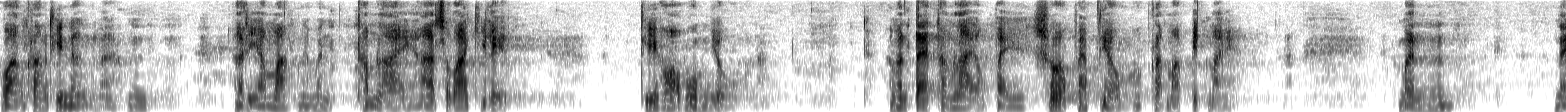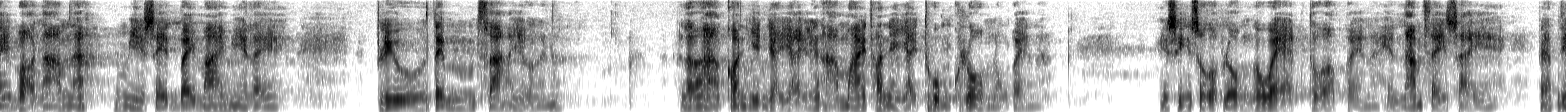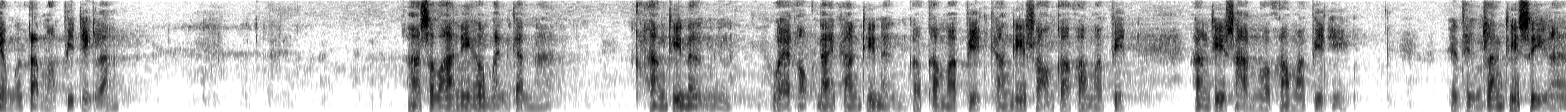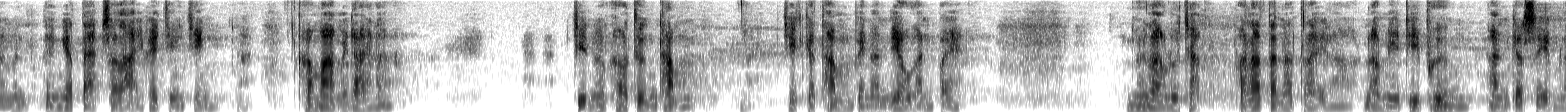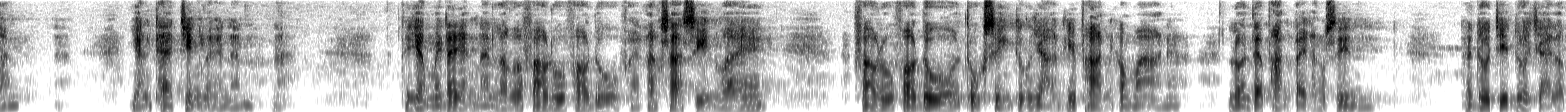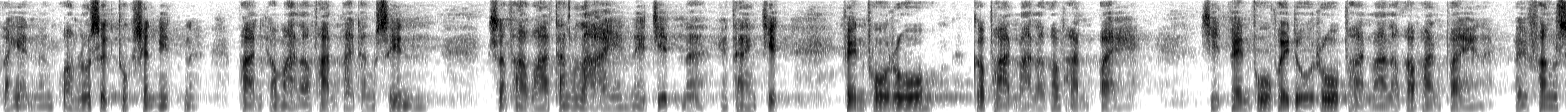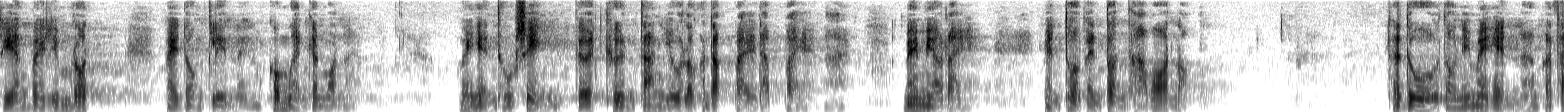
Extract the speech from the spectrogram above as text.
วางครั้งที่หนึ่งนะมันอริยมรรคเนี่ยมันทำลายอาสวะกิเลสที่ห่อหุ้มอยู่ มันแตกทำลายออกไปชั่วแป๊บเดียวก็กลับมาปิดใหม่ เหมือนในบ่อน้ำนะ มีเศษใบไม้มีอะไร ปลิวเต็มสระอยู่นะเราหาก้อนหินใหญ่ๆ หรือหาไม้ท่อนใหญ่ๆ ทุ่มโครมลงไปนะไอ้สิ่งโสกปรกก็แหวกตัวออกไปนะเห็นน้ำใสๆแป๊บเดียวก็กลับมาปิดอีกแล้วอาสวะนี่ก็เหมือนกันนะ รั้งที่หนึ่งแหวกออกได้ครั้งที่หนึ่งก็เข้ามาปิด ครั้งที่สองก็เข้ามาปิด ครั้งที่สามก็เข้ามาปิดอีกจนถึงครั้งที่สี่แล้วมันถึงจะแตกสลายไปจริงๆเข้ามาไม่ได้แล้วจิตมันเข้าถึงธรรมจิตกับธรรมเป็นอันเดียวกันไปเมื่อเรารู้จักพระรัตนตรัยแล้วเรามีที่พึ่งอันกเกษมแล้วอย่างแท้จริงเลยนั้นนะ ถ้ายังไม่ได้อย่างนั้น เราก็เฝ้ารู้เฝ้าดูไปรักษาศีลไว้ เฝ้ารู้เฝ้าดูทุกสิ่งทุกอย่างที่ผ่านเข้ามาเนี่ยล้วนแต่ผ่านไปทั้งสิ้น ถ้าดูจิตดูใจเราก็เห็นความรู้สึกทุกชนิดนะผ่านเข้ามาแล้วผ่านไปทั้งสิ้น สภาวะทั้งหลายในจิตนะทั้งจิตเป็นผู้รู้ก็ผ่านมาแล้วก็ผ่านไป จิตเป็นผู้ไปดูรูปผ่านมาแล้วก็ผ่านไป ไปฟังเสียงไปลิ้มรส ไปดมกลิ่นอะไรก็เหมือนกันหมดนะไม่เห็นทุกสิ่งเกิดขึ้นตั้งอยู่แล้วก็ดับไปดับไปนะไม่มีอะไร เป็นตัวเป็นตนทาวรหรอก ถ้าดูตรงนี้ไม่เห็นนะก็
